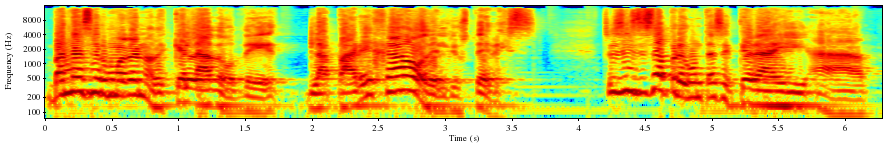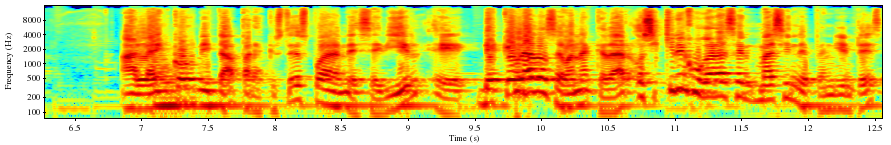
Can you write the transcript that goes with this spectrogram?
¿van a ser muégano de qué lado? ¿De la pareja o del de ustedes? Entonces esa pregunta se queda ahí a, la incógnita para que ustedes puedan decidir eh, de qué lado se van a quedar o si quieren jugar a ser más independientes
